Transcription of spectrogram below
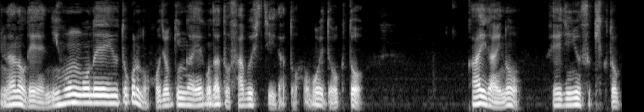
なので、日本語で言うところの補助金が英語だとサブシティだと覚えておくと、海外の政治ニュース聞くと、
